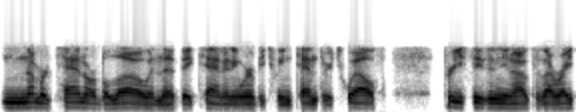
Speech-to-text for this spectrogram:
number 10 or below in the Big 10 anywhere between 10 through 12 preseason, you know, cuz I write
